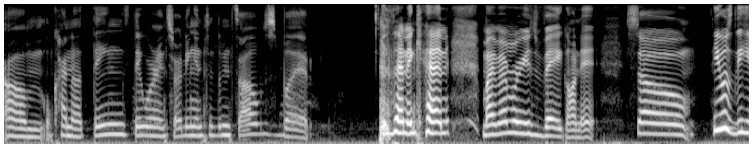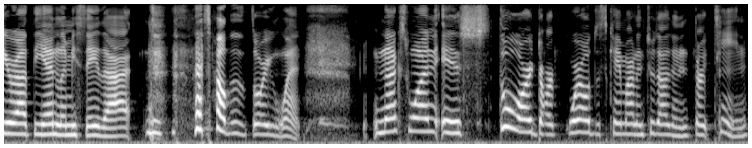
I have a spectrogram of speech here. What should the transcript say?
um what kind of things they were inserting into themselves, but then again, my memory is vague on it. So he was the hero at the end. Let me say that. That's how the story went. Next one is Thor Dark World. This came out in 2013.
